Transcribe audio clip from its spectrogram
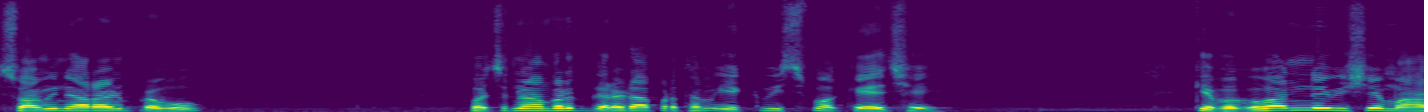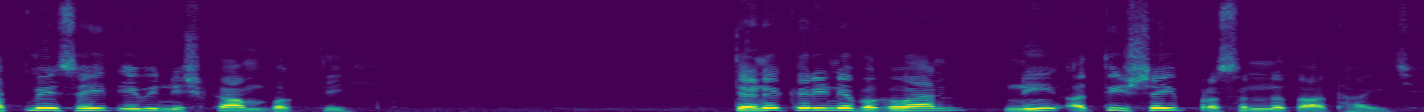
સ્વામિનારાયણ પ્રભુ વચનામૃત ગરડા પ્રથમ એકવીસમાં કહે છે કે ભગવાનને વિશે મહાત્મ્ય સહિત એવી નિષ્કામ ભક્તિ. તેણે કરીને ભગવાનની અતિશય પ્રસન્નતા થાય છે.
